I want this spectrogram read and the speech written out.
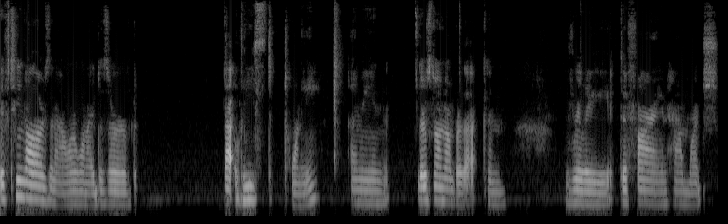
$15 an hour when I deserved at least 20. I mean, there's no number that can really define how much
